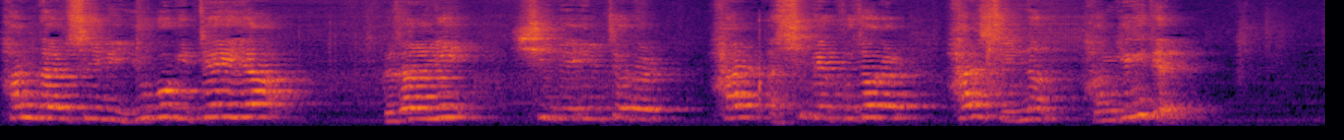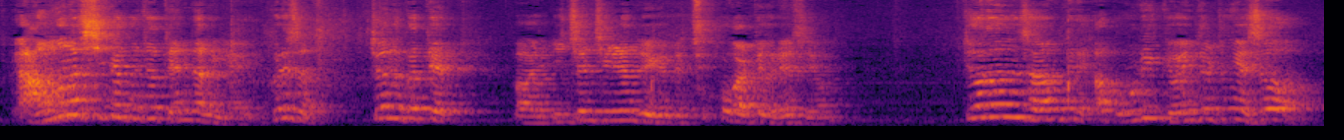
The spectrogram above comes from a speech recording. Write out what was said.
한 달 수입이 6억이 돼야 그 사람이 10의 1조를 할, 아, 10의 구조를 할 수 있는 환경이 돼. 아무나 10의 구조 된다는 게 아니에요. 그래서 저는 그때 2007년도에 그때 축복할 때 그랬어요. 저런 사람들이 아, 우리 교인들 중에서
